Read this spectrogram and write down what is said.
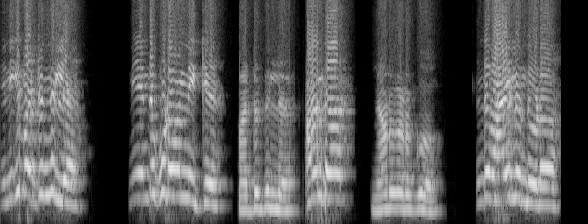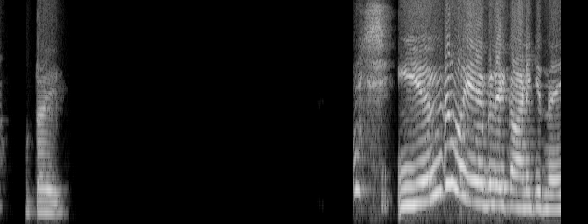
എനിക്ക് പറ്റുന്നില്ല. നീ എന്റെ കൂടെ വന്ന് നിക്ക്. പറ്റത്തില്ല. എന്താ? ഞാൻ കിടക്കുവോ? നിന്റെ വായിൽ എന്തോടാ മുട്ടായി. ഉഷ്, എന്ത് ഏബിലെ കാണിക്കുന്നേ?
